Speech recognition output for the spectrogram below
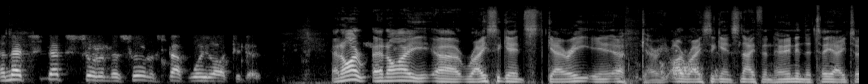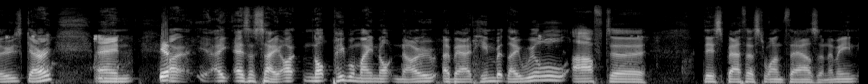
and that's that's sort of the sort of stuff we like to do. And I and I uh, race against Garry. Uh, Garry, I race against Nathan Hearn in the TA2s, Garry. And Yep. I, I, as I say, I, not people may not know about him, but they will after this Bathurst 1000. I mean,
